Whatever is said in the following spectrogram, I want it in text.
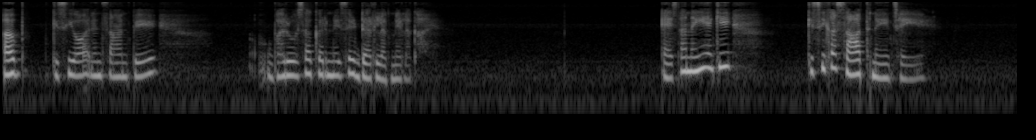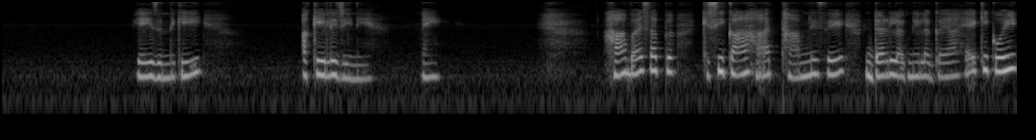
अब किसी और इंसान पे भरोसा करने से डर लगने लगा है। ऐसा नहीं है कि किसी का साथ नहीं चाहिए। यही ज़िंदगी अकेले जीनी है, नहीं? हाँ बस अब किसी का हाथ थामने से डर लगने लग गया है कि कोई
